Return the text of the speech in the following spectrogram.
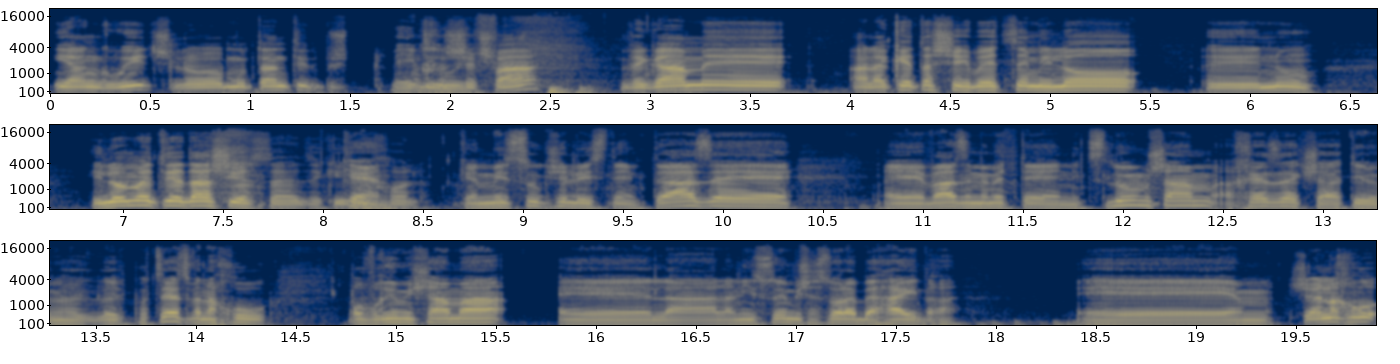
כ young witch, לא מוטנטית, פשוט baby witch. מכשפה. וגם אה, על הקטע שבעצם היא לא, אה, נו, היא לא באמת ידעה שהיא עושה את זה, כביכול. כן, מסוג של אינסטינקט. ואז, אה, אה, ואז הם באמת אה, ניצלו שם, אחרי זה, כשהטיל באמת לא התפוצץ, ואנחנו עוברים משם אה, לניסויים שעשו לה בהיידרה. אה, שאנחנו,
